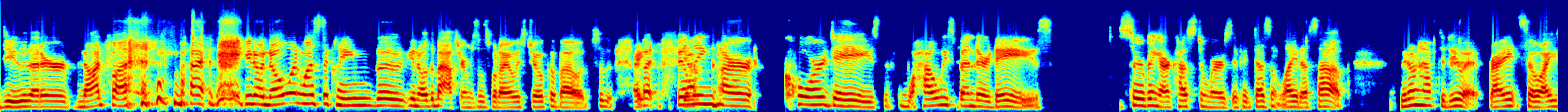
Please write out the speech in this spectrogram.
do that are not fun but you know no one wants to clean the you know the bathrooms is what i always joke about so right. but filling yeah. our core days, how we spend our days serving our customers, if it doesn't light us up, we don't have to do it, right? So I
